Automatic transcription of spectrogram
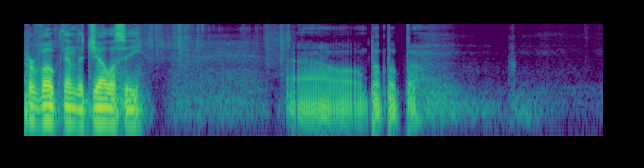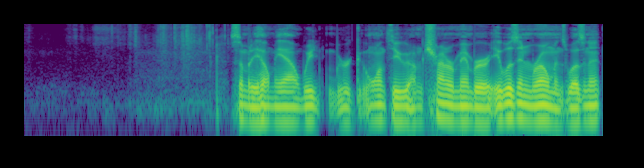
provoke them to jealousy. Oh. Somebody help me out. We, we were going through. I'm trying to remember. It was in Romans, wasn't it?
